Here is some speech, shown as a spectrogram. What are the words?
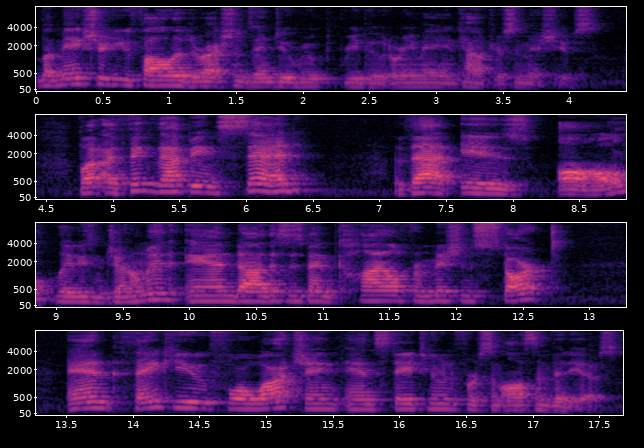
but make sure you follow the directions and do reboot or you may encounter some issues. But I think that being said that is all, ladies and gentlemen. And uh, this has been Kyle from Mission Start. And thank you for watching and stay tuned for some awesome videos.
